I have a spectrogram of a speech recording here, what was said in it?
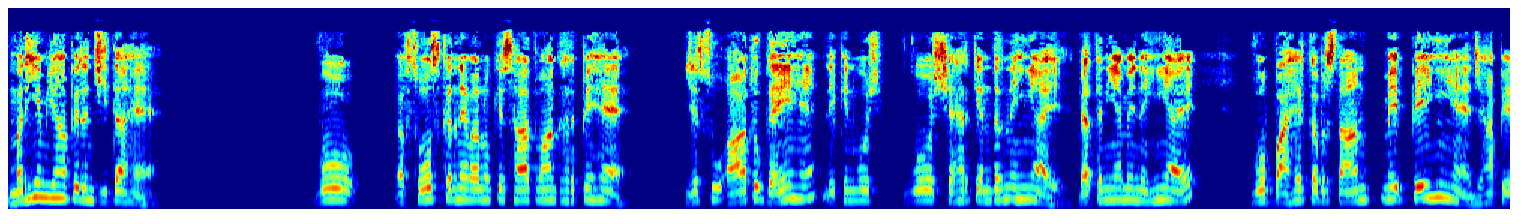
مریم یہاں پہ رنجیدہ ہے۔ وہ افسوس کرنے والوں کے ساتھ وہاں گھر پہ ہے یسو آ تو گئے ہیں، لیکن وہ وہ شہر کے اندر نہیں آئے، بیتنیا میں نہیں آئے۔ وہ باہر قبرستان میں پہ ہی ہیں، جہاں پہ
